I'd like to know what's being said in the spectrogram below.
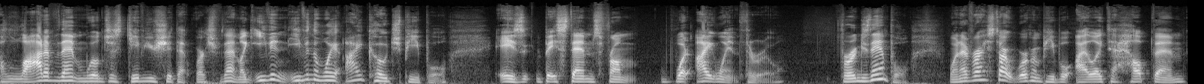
a lot of them will just give you shit that works for them. Like even even the way I coach people is stems from what I went through For example, whenever I start working with people, I like to help them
